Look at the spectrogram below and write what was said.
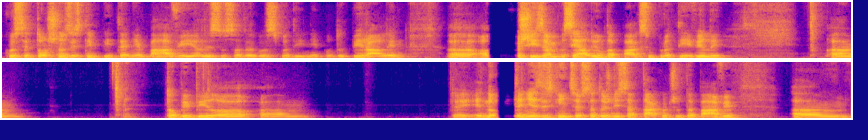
ko se točno s tim pitanjem bavi, je li su sada gospodini podupirali uh, fašizam, se ali onda pak su protivili. Um, to bi bilo um, je jedno pitanje, z kim se sad još nisam tako čudo bavio, um,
